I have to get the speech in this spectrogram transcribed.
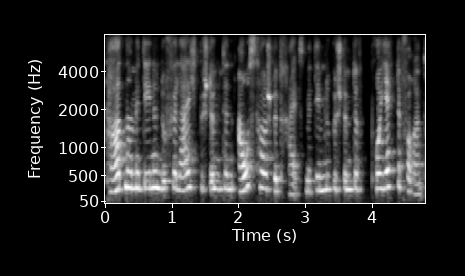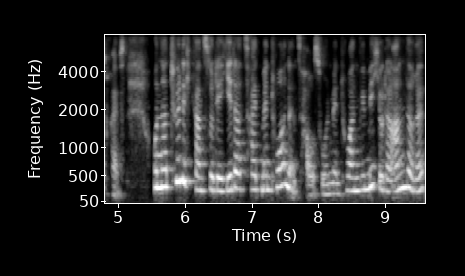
Partner, mit denen du vielleicht bestimmten Austausch betreibst, mit denen du bestimmte Projekte vorantreibst. Und natürlich kannst du dir jederzeit Mentoren ins Haus holen, Mentoren wie mich oder andere,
